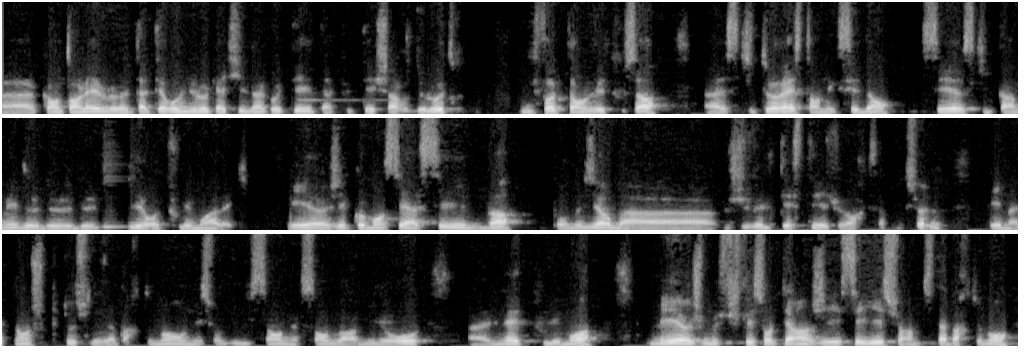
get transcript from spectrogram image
euh, quand tu enlèves, tu as tes revenus locatifs d'un côté, tu as toutes tes charges de l'autre. Une fois que tu as enlevé tout ça, euh, ce qui te reste en excédent, c'est ce qui te permet de, de, de, vivre tous les mois avec. Et j'ai commencé assez bas pour me dire, bah, je vais le tester, je vais voir que ça fonctionne. Et maintenant, je suis plutôt sur des appartements. On est sur du 800, 900, voire 1000 euros net tous les mois. Mais je me suis fait sur le terrain. J'ai essayé sur un petit appartement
